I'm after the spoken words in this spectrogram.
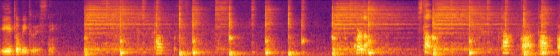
8ビートですね。タッこれだスタートタッカタッカ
